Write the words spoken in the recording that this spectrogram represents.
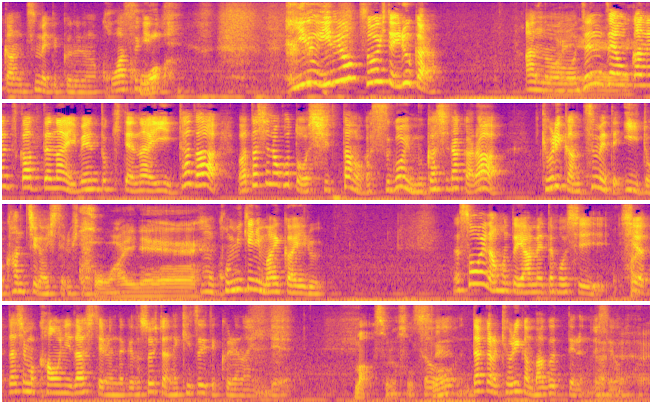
感詰めてくるの怖すぎる。いるいるよ。そういう人いるからあの、全然お金使ってないイベント来てない。ただ私のことを知ったのがすごい昔だから距離感詰めていいと勘違いしてる人。怖いね。もうコミケに毎回いる。そういうのは本当やめてほしい。し、はい。私も顔に出してるんだけどそういう人はね気づいてくれないんで。まあそれはそうですね。だから距離感バグってるんですよ、はいはいはい。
